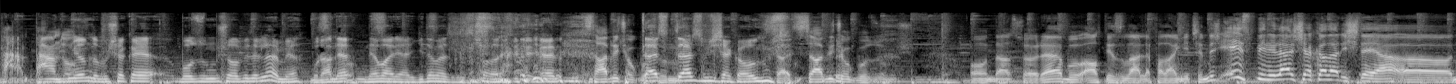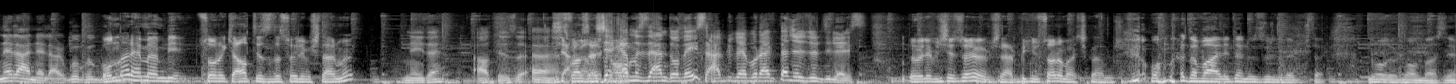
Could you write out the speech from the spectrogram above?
Pound, pound Bilmiyorum olsun. da bu şakaya bozulmuş olabilirler mi ya? Burak ne, mı? ne var yani gidemez miyiz falan. yani Sabri çok ters bozulmuş. ters bir şaka olmuş. Sabri çok bozulmuş. Ondan sonra bu altyazılarla falan geçilmiş. Espriler şakalar işte ya. Aa, neler neler. Google, Google. Onlar hemen bir sonraki altyazıda söylemişler mi? Neydi? Altyazı. Ee. Şaka- Şakamızdan dolayı Sabri ve Burak'tan özür dileriz. Öyle bir şey söylememişler. Bir gün sonra mı açıklanmış? Onlar da validen özür dilemişler. Ne olur ne olmaz diye.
